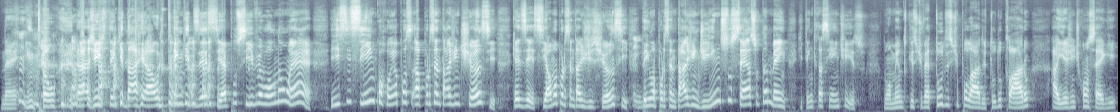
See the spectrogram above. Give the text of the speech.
né? Então a gente tem que dar real e tem que dizer se é possível ou não é. E se sim, qual é a, a porcentagem de chance? Quer dizer, se há uma porcentagem de chance, sim. tem uma porcentagem de insucesso também, e tem que estar ciente disso. No momento que estiver tudo estipulado e tudo claro, aí a gente consegue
